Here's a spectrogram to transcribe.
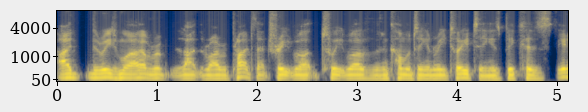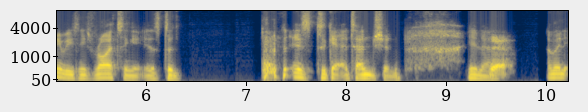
I the reason why I re- like I replied to that tweet, tweet rather than commenting and retweeting is because the only reason he's writing it is to is to get attention. You know, yeah. I mean,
